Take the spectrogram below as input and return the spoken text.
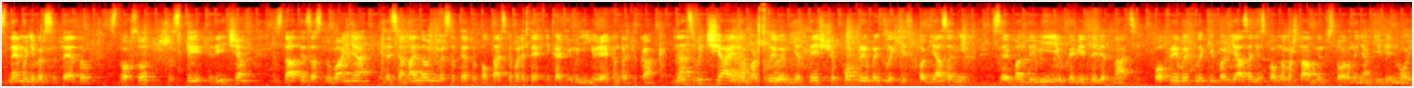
з Днем університету, з 206-річчям дати заснування Національного університету Полтавська політехніка імені Юрія Кондратюка. Надзвичайно важливим є те, що попри виклики пов'язані з пандемією COVID-19, попри виклики пов'язані з повномасштабним вторгненням і війною,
